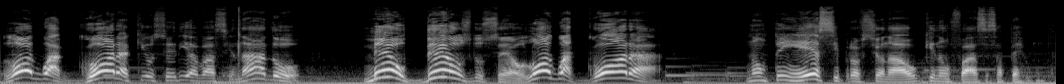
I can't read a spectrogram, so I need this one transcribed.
logo agora que eu seria vacinado. Meu Deus do céu, logo agora! Não tem esse profissional que não faça essa pergunta.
